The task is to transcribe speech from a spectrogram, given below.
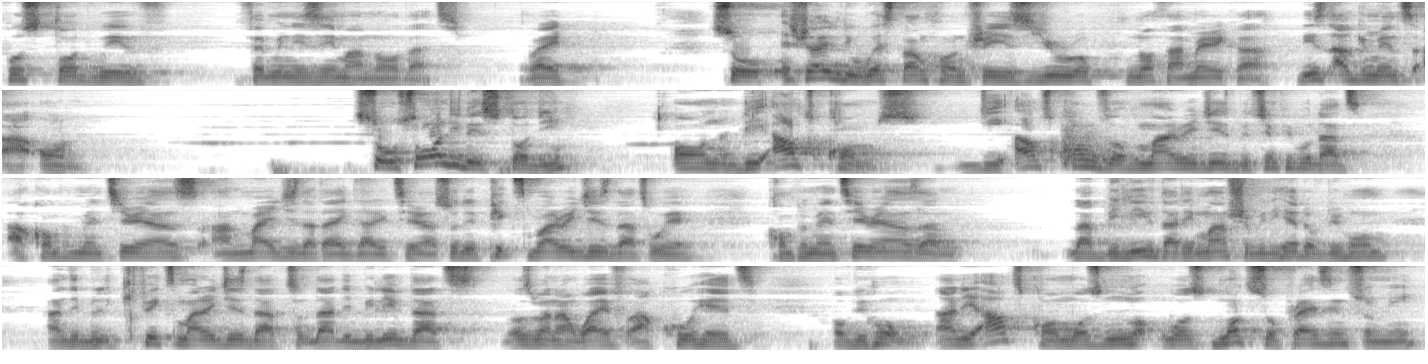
Post third wave feminism and all that, right? So, especially in the Western countries, Europe, North America, these arguments are on. So, someone did a study on the outcomes, the outcomes of marriages between people that are complementarians and marriages that are egalitarian. So, they picked marriages that were complementarians and that believe that a man should be the head of the home, and they picked marriages that, that they believe that husband and wife are co-heads of the home. And the outcome was not, was not surprising to me,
